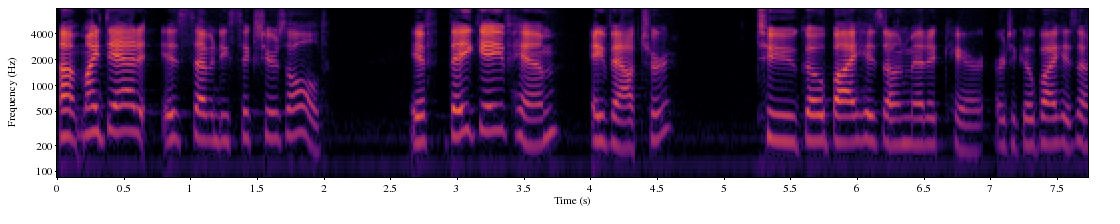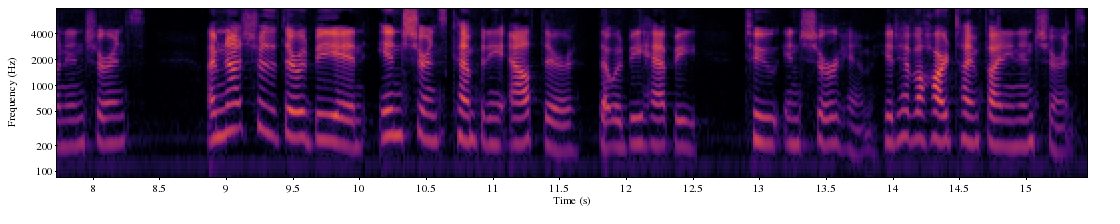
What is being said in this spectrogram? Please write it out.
My dad is 76 years old. If they gave him a voucher to go buy his own Medicare or to go buy his own insurance, I'm not sure that there would be an insurance company out there that would be happy to insure him. He'd have a hard time finding insurance.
